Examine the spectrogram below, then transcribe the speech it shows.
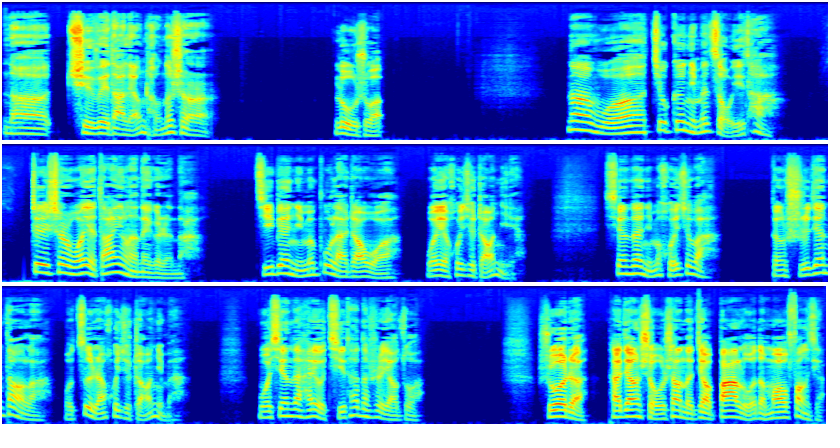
那去魏大良城的事儿？”陆说：“那我就跟你们走一趟，这事儿我也答应了那个人的。”即便你们不来找我，我也会去找你。现在你们回去吧，等时间到了，我自然会去找你们。我现在还有其他的事要做。说着，他将手上的叫巴罗的猫放下，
